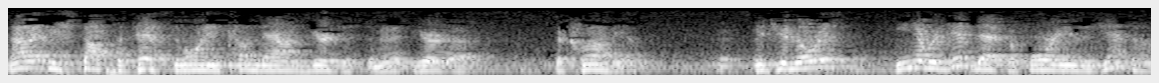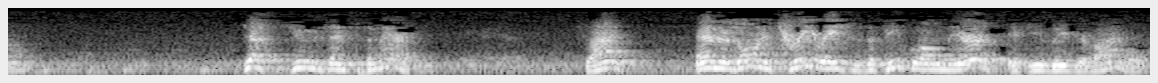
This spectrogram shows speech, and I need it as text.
Now, let me stop the testimony and come down here just a minute, here to, to Columbia. Did you notice? He never did that before any of the Gentiles. Just Jews and Samaritans. That's right. And there's only three races of people on the earth, if you believe your Bible.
